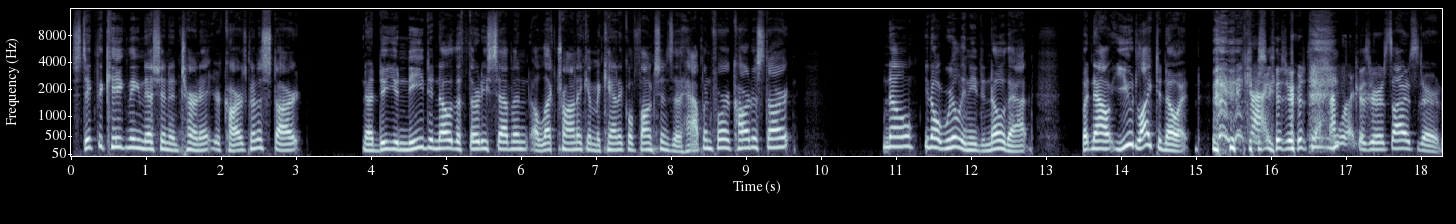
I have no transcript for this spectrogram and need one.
stick the key in the ignition and turn it. Your car's going to start. Now, do you need to know the 37 electronic and mechanical functions that happen for a car to start? No, you don't really need to know that. But now you'd like to know it because Right. you're Yes, because you're a science nerd.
